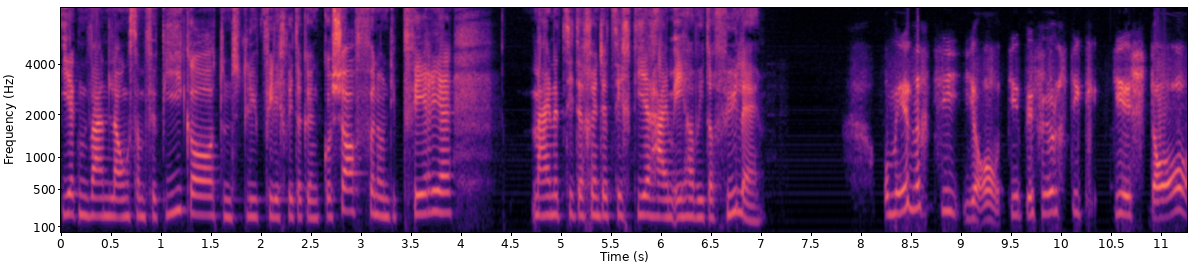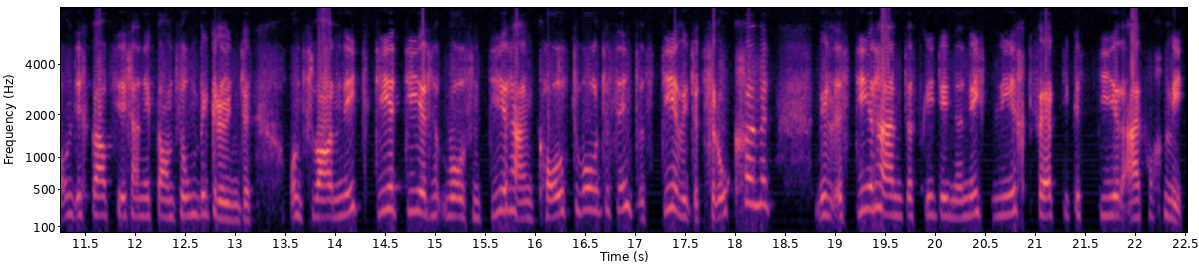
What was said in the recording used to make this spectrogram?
irgendwann langsam vorbeigeht und die Leute vielleicht wieder arbeiten und in die Ferien, meinen Sie, dann könnten sich Tierheim eher wieder fühlen? Um ehrlich zu sein, ja, die Befürchtung, die ist da und ich glaube, sie ist auch nicht ganz unbegründet. Und zwar nicht die Tiere, die aus dem Tierheim geholt worden sind, dass die wieder zurückkommen, weil ein Tierheim, das geht ihnen nicht leichtfertiges Tier einfach mit.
